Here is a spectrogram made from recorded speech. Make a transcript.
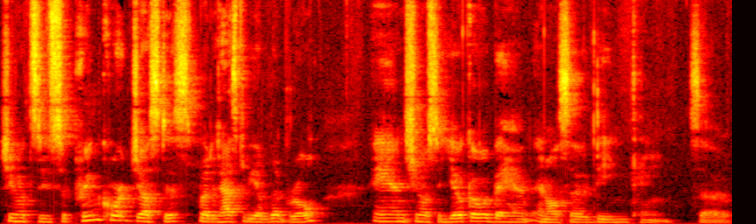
She wants to do Supreme Court justice, but it has to be a liberal. And she wants to Yoko a band and also Dean Cain. So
